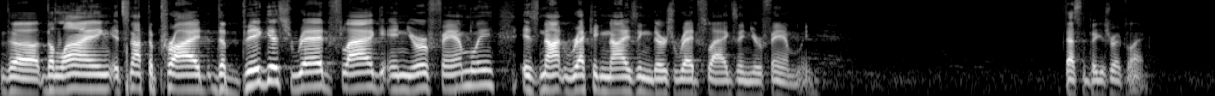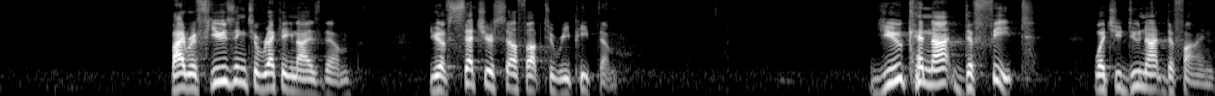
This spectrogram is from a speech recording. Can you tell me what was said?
the, the lying, it's not the pride. The biggest red flag in your family is not recognizing there's red flags in your family. That's the biggest red flag. By refusing to recognize them, you have set yourself up to repeat them. You cannot defeat what you do not define.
